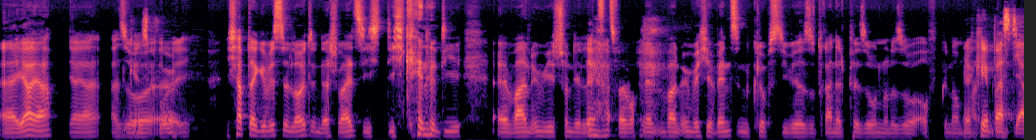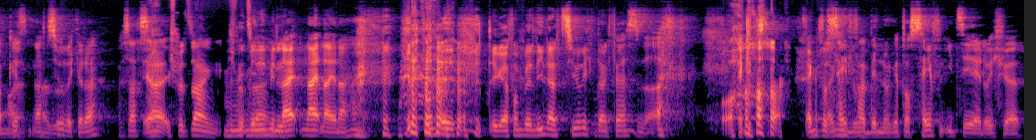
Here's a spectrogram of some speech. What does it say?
äh, ja, ja, ja, ja. Also, Okay, cool. äh, ich habe da gewisse Leute in der Schweiz, die ich, die ich kenne, die äh, waren irgendwie schon die letzten Ja. zwei Wochenenden, waren irgendwelche Events in Clubs, die wir so 300 Personen oder so aufgenommen Ja, haben. okay, Basti, ab geht's nach Also, Zürich, oder? Was sagst du? Ja, ich würde sagen. Ich Ich würd bin sagen ja. Nightliner. von, Digga, von Berlin nach Zürich, wie lange fährst du da? Oh. Da gibt es doch. Safe-Verbindung, gibt doch Safe ein ICE, der durchfährt.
